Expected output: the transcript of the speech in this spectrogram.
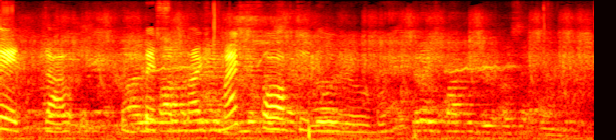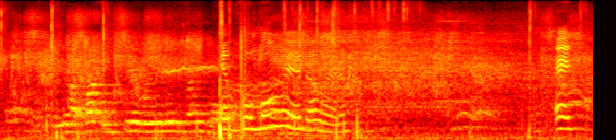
Eita, o personagem mais forte do jogo. Eu vou morrer, galera. É.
